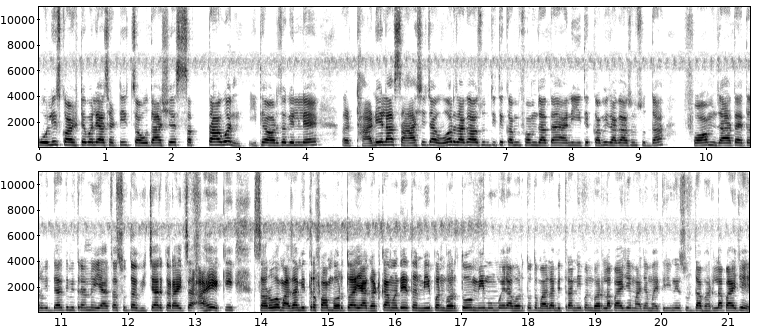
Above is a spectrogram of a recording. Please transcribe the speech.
पोलीस कॉन्स्टेबल यासाठी चौदाशे सत्तावन्न इथे अर्ज गेलेले आहे. ठाणेला सहाशेच्या वर जागा असून तिथे कमी फॉर्म जात आहे आणि इथे कमी जागा असूनसुद्धा फॉर्म जात आहे तर विद्यार्थी मित्रांनो याचा सुद्धा विचार करायचा आहे की सर्व माझा मित्र फॉर्म भरतो आहे या घटकामध्ये तर मी पण भरतो मी मुंबईला भरतो तर माझ्या मित्रांनी पण भरला पाहिजे माझ्या मैत्रिणीसुद्धा भरला पाहिजे.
